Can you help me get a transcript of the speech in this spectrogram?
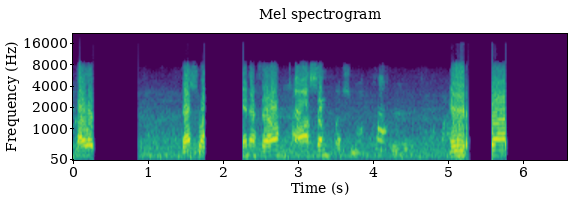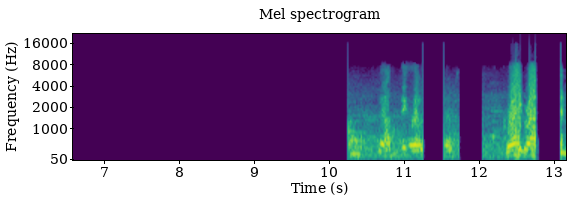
Carlos, best right NFL. Awesome. And uh, Greg Robinson,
